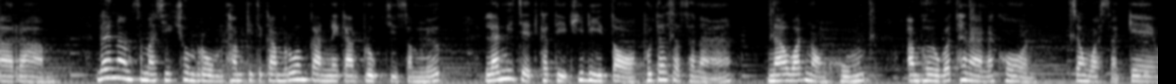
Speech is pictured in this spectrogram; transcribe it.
อาราม ได้นำสมาชิกชมรมทำกิจกรรมร่วมกันในการปลูกจิตสำนึก และมีเจตคติที่ดีต่อพุทธศาสนา ณ วัดหนองคุ้มอำเภอวัฒนานคร จังหวัดสระแก้ว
